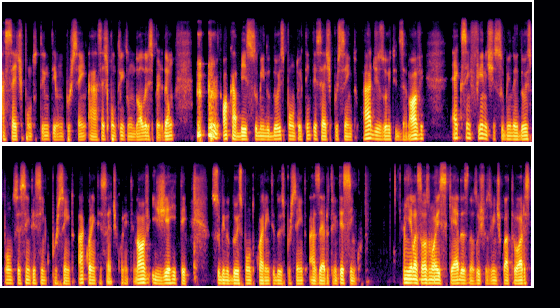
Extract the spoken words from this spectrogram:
a 7,31%, a 7,31 dólares, perdão. OKB subindo 2,87% a 18,19. X Infinity subindo aí 2,65% a 47,49 e GRT subindo 2,42% a 0,35. Em relação às maiores quedas nas últimas 24 horas,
